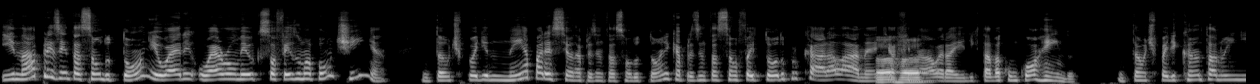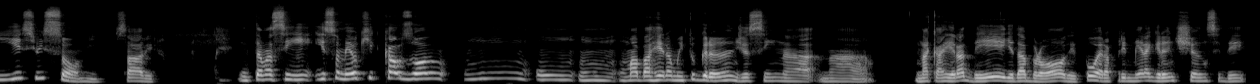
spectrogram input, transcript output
E na apresentação do Tony, o Aaron meio que só fez uma pontinha. Então, tipo, ele nem apareceu na apresentação do Tony, que a apresentação foi todo pro cara lá, né? Aham. Que afinal era ele que tava concorrendo. Então, tipo, ele canta no início e some, sabe? Então, assim, isso meio que causou um- um- um- uma barreira muito grande, assim, na, na, na carreira dele, da Broadway. Pô, era a primeira grande chance dele.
